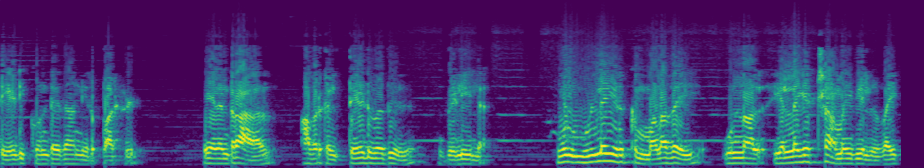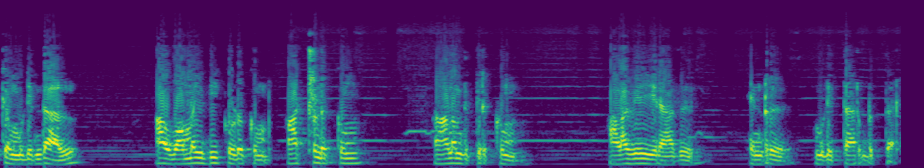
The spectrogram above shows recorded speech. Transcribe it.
தேடிக்கொண்டேதான் இருப்பார்கள். ஏனென்றால் அவர்கள் தேடுவது வெளியில. உன் உள்ளே இருக்கும் மனதை உன்னால் எல்லையற்ற அமைதியில் வைக்க முடிந்தால் அவ்வமைதி கொடுக்கும் ஆற்றலுக்கும் ஆனந்தத்திற்கும் அளவே இராது என்று முடித்தார் புத்தர்.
